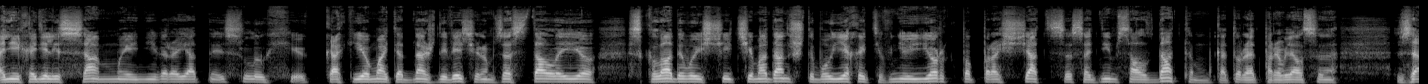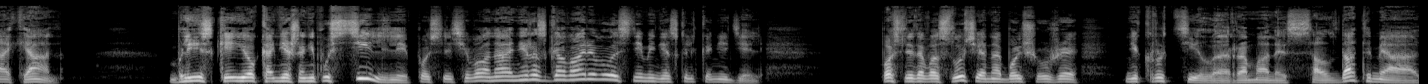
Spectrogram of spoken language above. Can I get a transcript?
о ней ходили самые невероятные слухи, как ее мать однажды вечером застала ее складывающий чемодан, чтобы уехать в Нью-Йорк попрощаться с одним солдатом, который отправлялся за океан. Близкие ее, конечно, не пустили, после чего она не разговаривала с ними несколько недель. После того случая она больше уже не крутила романы с солдатами, а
